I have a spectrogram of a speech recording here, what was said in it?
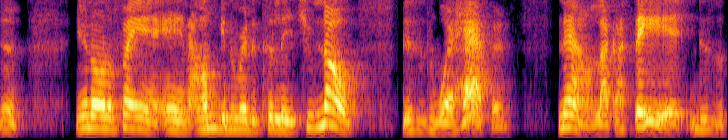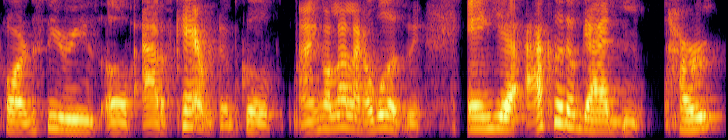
you know what I'm saying? And I'm getting ready to let you know this is what happened. Now, like I said, this is part of the series of out of character because I ain't gonna lie, like I wasn't. And yeah, I could have gotten hurt,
